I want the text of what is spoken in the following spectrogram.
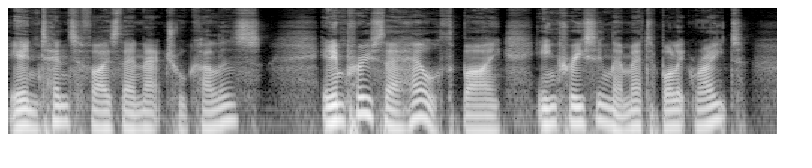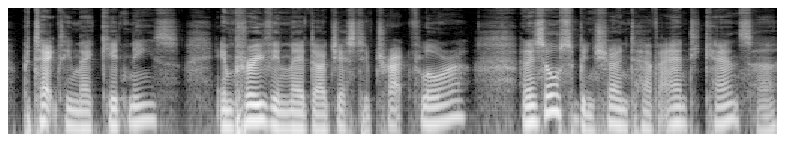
it intensifies their natural colours, it improves their health by increasing their metabolic rate, protecting their kidneys, improving their digestive tract flora, and has also been shown to have anti cancer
